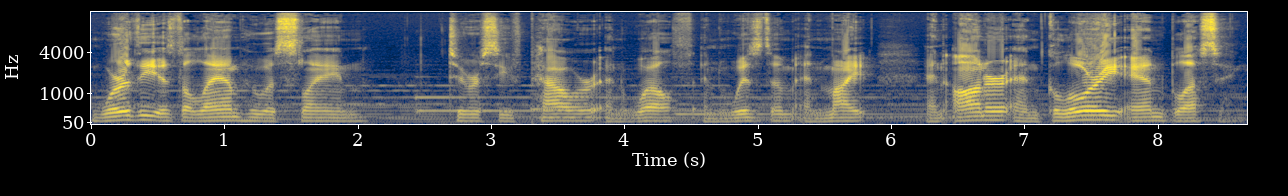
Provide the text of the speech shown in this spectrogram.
Worthy is the Lamb who was slain to receive power and wealth and wisdom and might and honor and glory and blessing.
